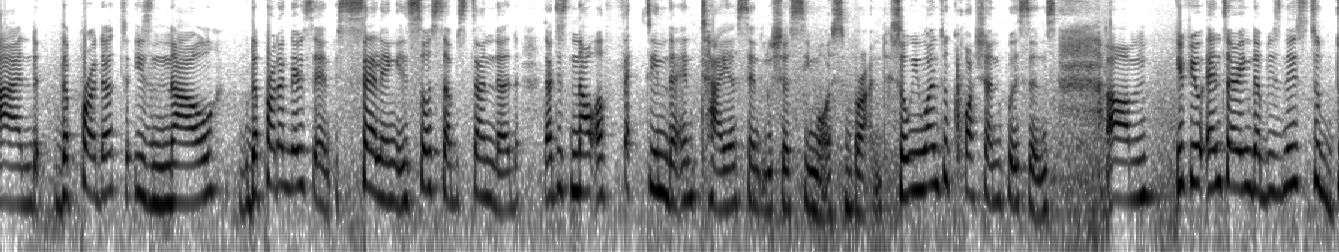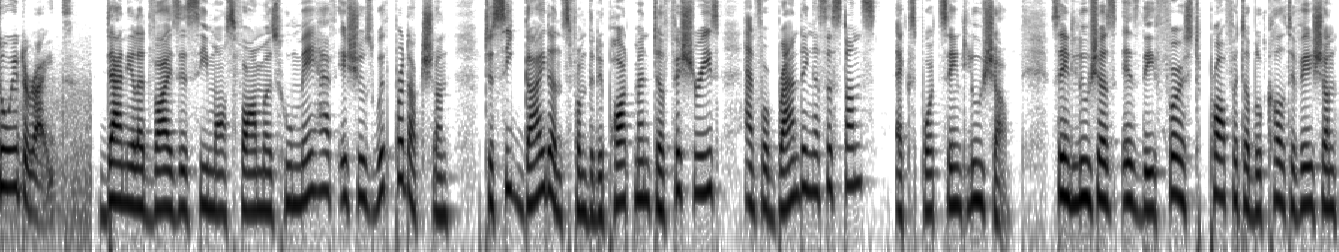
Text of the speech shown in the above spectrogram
And the product is now, the product they're selling is so substandard that it's now affecting the entire St. Lucia sea moss brand. So we want to caution persons, um, if you're entering the business, to do it right. Daniel advises sea moss farmers who may have issues with production to seek guidance from the Department of Fisheries and for branding assistance, export St. Lucia. St. Lucia's is the first profitable cultivation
